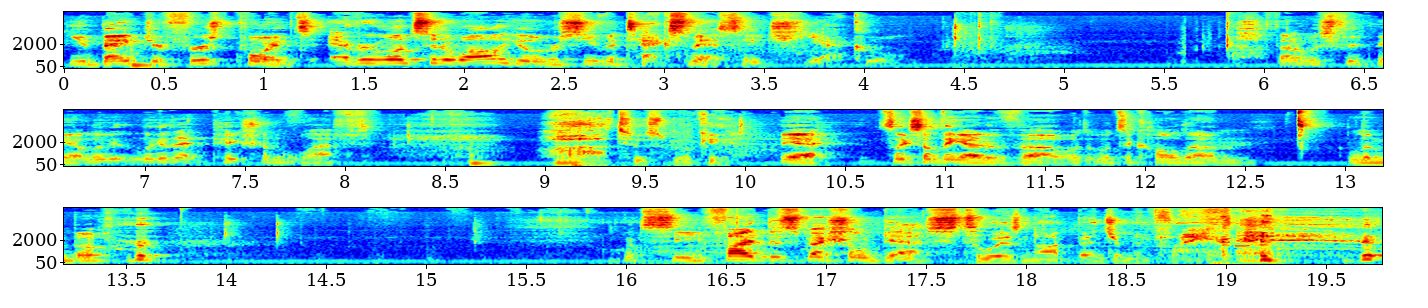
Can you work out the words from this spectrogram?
You banked your first points. Every once in a while, you'll receive a text message. Yeah, cool. Oh, that always freaked me out. Look at look at that picture on the left. Ah, too spooky. Yeah, it's like something out of uh, what, what's it called? Um, Limbo. Let's see. Find the special guest. Who is not Benjamin Franklin?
